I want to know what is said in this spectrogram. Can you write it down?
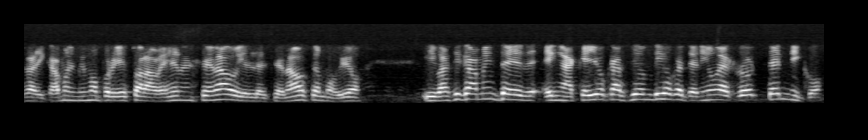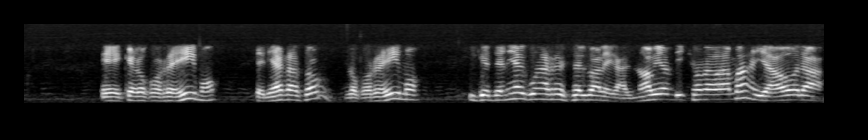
radicamos el mismo proyecto a la vez en el Senado y el del Senado se movió. Y básicamente en aquella ocasión dijo que tenía un error técnico, eh, que lo corregimos, tenía razón, lo corregimos, y que tenía alguna reserva legal. No habían dicho nada más y ahora,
